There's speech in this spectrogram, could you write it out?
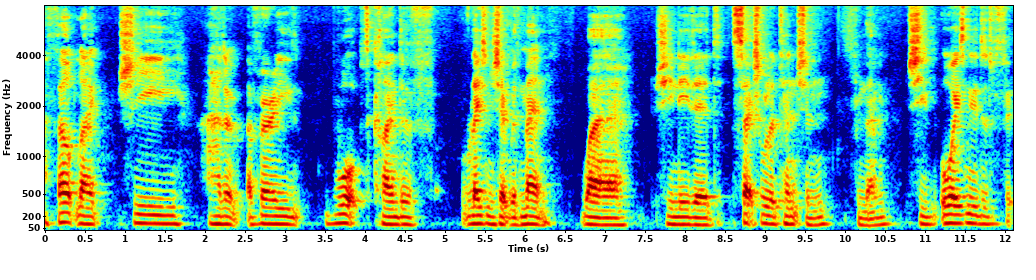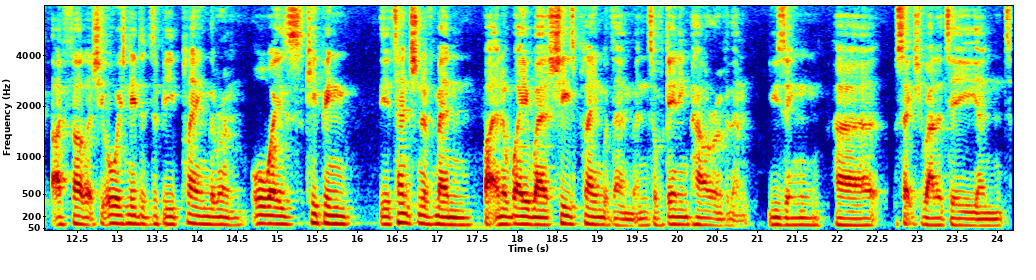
I felt like she had a, a very warped kind of relationship with men where she needed sexual attention from them. She always needed, I felt like she always needed to be playing the room, always keeping the attention of men, but in a way where she's playing with them and sort of gaining power over them, using her sexuality and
